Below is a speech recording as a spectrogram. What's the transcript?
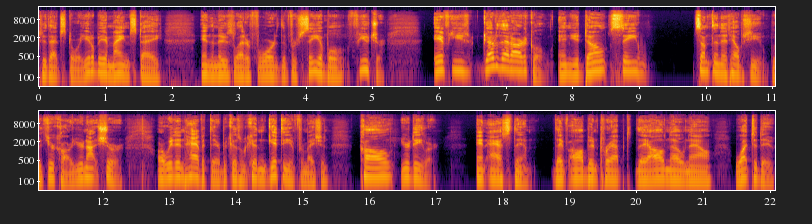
to that story. It'll be a mainstay in the newsletter for the foreseeable future. If you go to that article and you don't see something that helps you with your car, you're not sure, or we didn't have it there because we couldn't get the information, call your dealer and ask them. They've all been prepped, they all know now what to do.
